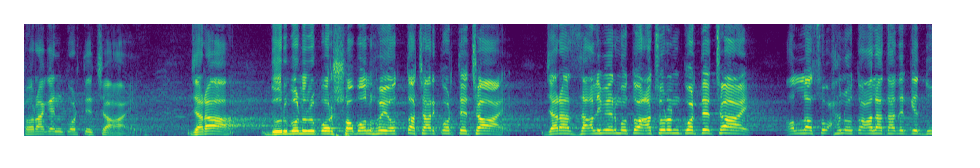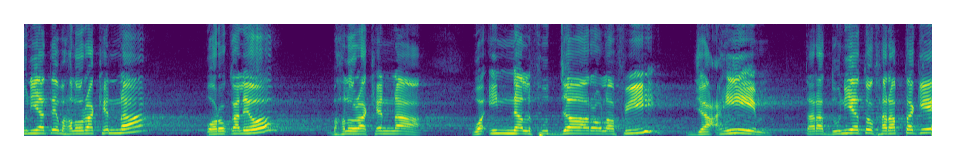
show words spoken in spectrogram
সরাজ্ঞান করতে চায়, যারা দুর্বলের উপর সবল হয়ে অত্যাচার করতে চায়, যারা জালিমের মতো আচরণ করতে চায়, আল্লাহ সোহানু তাল্লাহ তাদেরকে দুনিয়াতে ভালো রাখেন না, পরকালেও ভালো রাখেন না। ওয়া ইন্নাল ফুজ্জার ওলাফি জাহিম, তারা দুনিয়া তো খারাপ থাকে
